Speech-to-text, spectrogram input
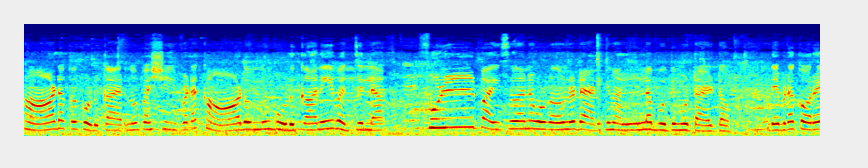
കാർഡൊക്കെ കൊടുക്കാമായിരുന്നു പക്ഷേ ഇവിടെ കാർഡൊന്നും കൊടുക്കാനേ പറ്റില്ല. ഫുൾ പൈസ തന്നെ കൊടുക്കുന്നതുകൊണ്ട് ഡാഡിക്ക് നല്ല ബുദ്ധിമുട്ടായിട്ടോ. ഇവിടെ കുറേ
